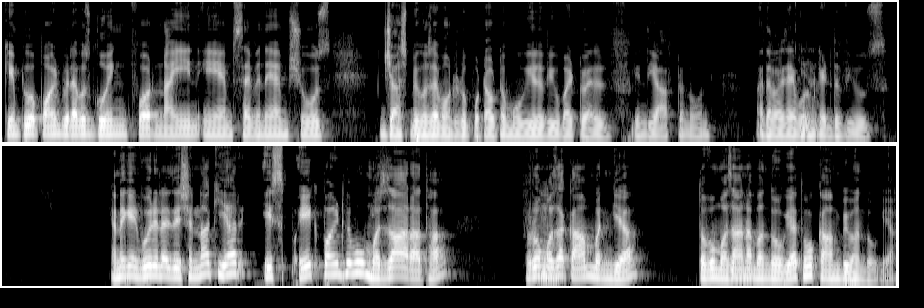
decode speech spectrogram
came to a point where I was going for 9 a.m., 7 a.m. shows just because I wanted to put out a movie review by 12 in the afternoon. Otherwise, I wouldn't get the views. And again वो रियलाइजेशन ना कि यार इस एक पॉइंट पे वो मज़ा आ रहा था फिर वो मज़ा काम बन गया तो वो मज़ा आना बंद हो गया तो वो काम भी बंद हो गया।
